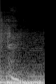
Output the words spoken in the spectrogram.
Hmm.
